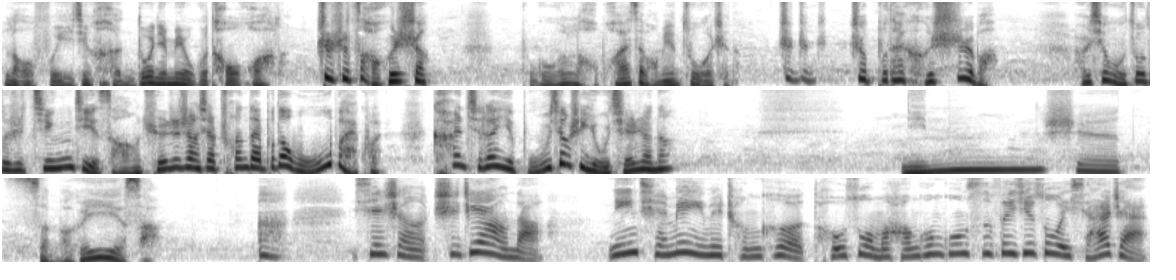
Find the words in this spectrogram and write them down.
老夫已经很多年没有过桃花了，这是咋回事？不过我老婆还在旁边坐着呢，这这这不太合适吧？而且我坐的是经济舱，全身上下穿戴不到五百块，看起来也不像是有钱人呢。您是怎么个意思？啊，先生是这样的，您前面一位乘客投诉我们航空公司飞机座位狭窄，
